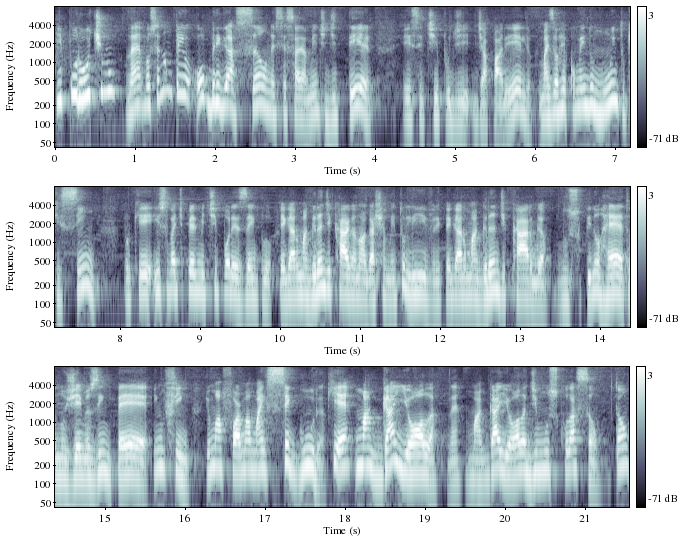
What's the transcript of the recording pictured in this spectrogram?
E por último, né, você não tem obrigação necessariamente de ter esse tipo de, de aparelho, mas eu recomendo muito que sim, porque isso vai te permitir, por exemplo, pegar uma grande carga no agachamento livre, pegar uma grande carga no supino reto, nos gêmeos em pé, enfim, de uma forma mais segura, que é uma gaiola, né? Uma gaiola de musculação. Então,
